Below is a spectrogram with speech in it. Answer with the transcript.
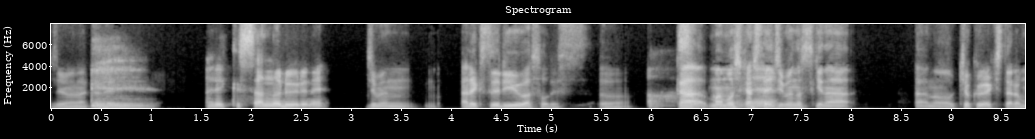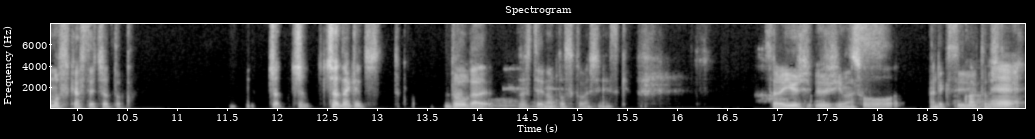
自分の中で。い。アレックスさんのルールね。自分、アレックス・リュウはそうです。うん。あか、まあ、もしかして自。分の好きな、あの、曲が来たら、もしかしてちょっと、ちょ、ちょ、ちょだけ、ちょっと、動画として残ねすかもしれないですけど。それは許し、許します。そう。アレックス・だリュウとしてね、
